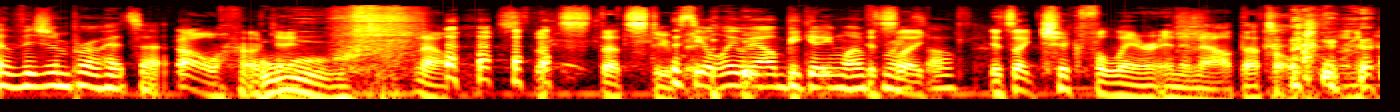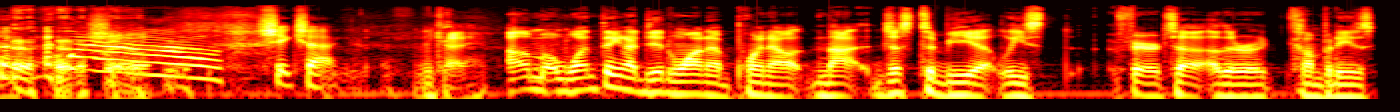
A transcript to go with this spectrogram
A Vision Pro headset. Oh, okay. Oof. No, that's that's, that's stupid. That's the only way I'll be getting one It's for like myself. it's like Chick Fil A or In and Out. That's all. I'm here on the show. Wow. Shake Shack. Okay. Um, one thing I did want to point out, not just to be at least fair to other companies,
